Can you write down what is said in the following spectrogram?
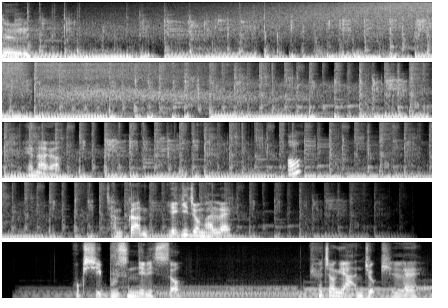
흠. 해나야? 어? 잠깐 얘기 좀 할래? 혹시 무슨 일 있어? 표정이 안 좋길래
